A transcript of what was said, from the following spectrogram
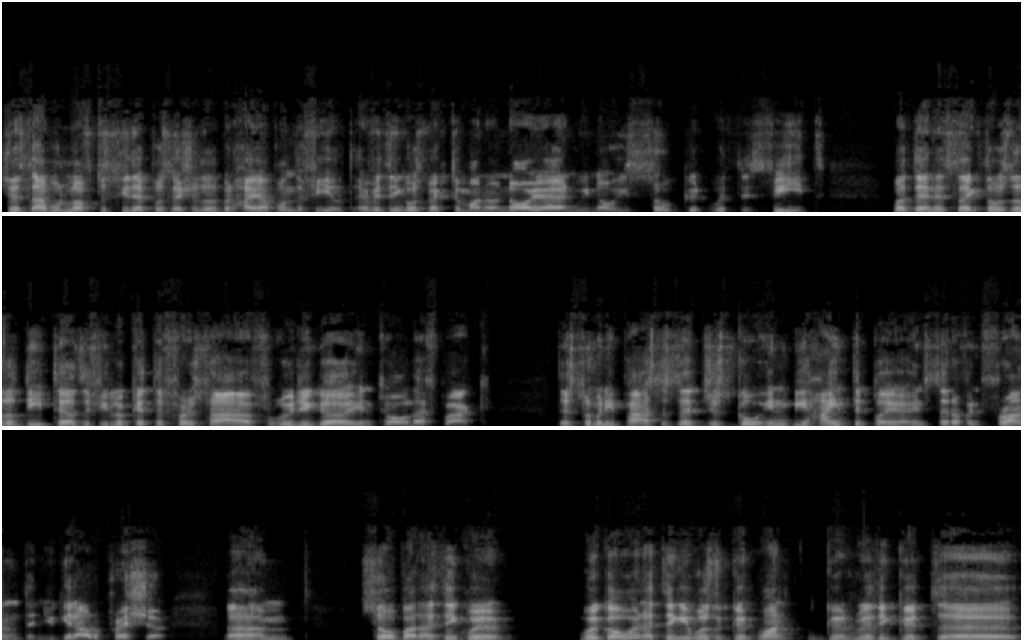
just I would love to see that possession a little bit high up on the field. Everything goes back to Manuel Neuer, and we know he's so good with his feet. But then it's like those little details. If you look at the first half, Rüdiger into our left back, there's so many passes that just go in behind the player instead of in front, and you get out of pressure. Um, so, but I think we're we're going. I think it was a good one, good, really good, uh,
